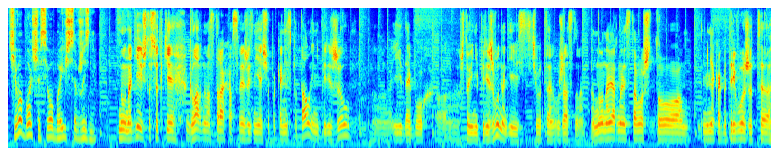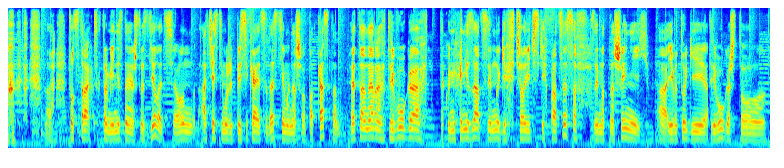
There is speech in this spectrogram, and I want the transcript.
Чего больше всего боишься в жизни? Ну, надеюсь, что все-таки главного страха в своей жизни я еще пока не испытал и не пережил и дай бог, э, что и не переживу, надеюсь, чего-то ужасного. Но, наверное, из того, что меня как бы тревожит э, тот страх, с которым я не знаю, что сделать, он отчасти, может, пересекается да, с темой нашего подкаста. Это, наверное, тревога такой механизации многих человеческих процессов, взаимоотношений, а, и в итоге тревога, что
